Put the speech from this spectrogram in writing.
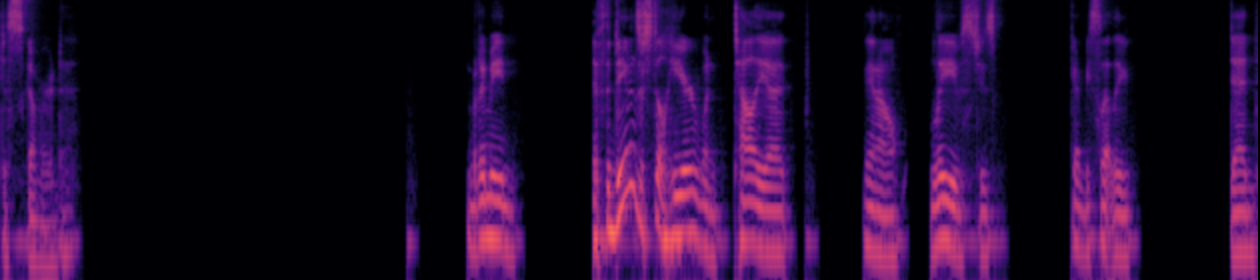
discovered. But I mean, if the demons are still here when Talia, you know, leaves, she's gonna be slightly dead.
